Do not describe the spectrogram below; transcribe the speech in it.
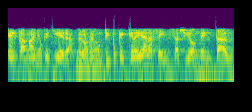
el tamaño que quiera, pero no es un tipo que crea la sensación mental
